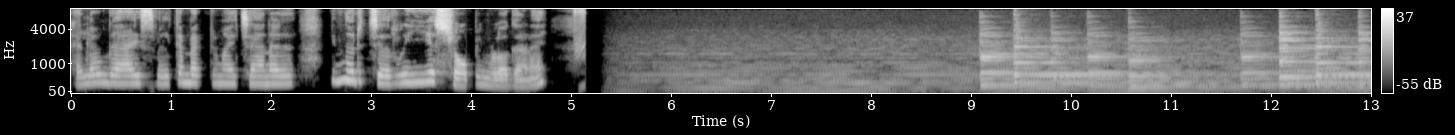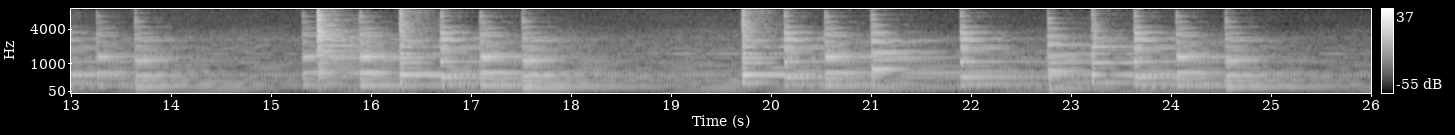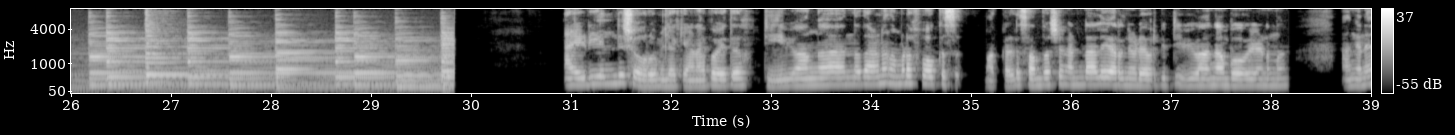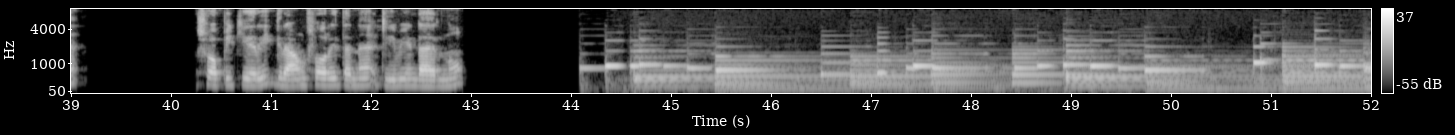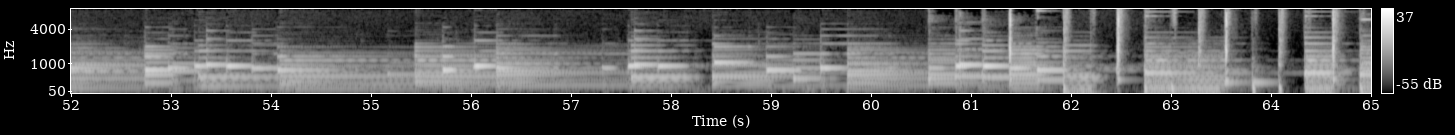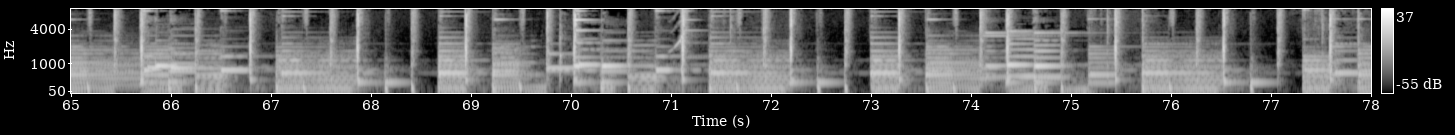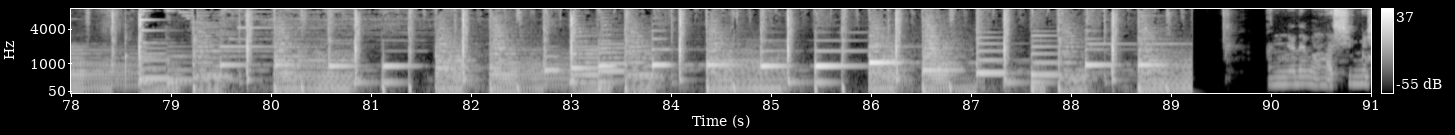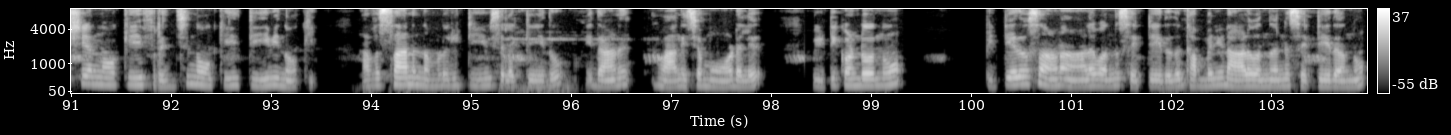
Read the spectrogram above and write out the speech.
Hello guys welcome back to my channel ഇന്നൊരു ചെറിയ shopping വ്ളോഗാണ് ഐഡിയലിന്റെ ഷോറൂമിലേക്കാണ് പോയത്. ടി വി വാങ്ങുക എന്നതാണ് നമ്മുടെ ഫോക്കസ് മക്കളുടെ സന്തോഷം കണ്ടാലേ അറിഞ്ഞൂടെ അവർക്ക് ടി വി വാങ്ങാൻ പോവുകയാണെന്ന്. അങ്ങനെ ഷോപ്പിൽ കയറി ഗ്രൗണ്ട് ഫ്ലോറിൽ തന്നെ ടി വി ഉണ്ടായിരുന്നു. വാഷിംഗ് മെഷീൻ നോക്കി ഫ്രിഡ്ജ് നോക്കി ടി വി നോക്കി. അവസാനം നമ്മളൊരു ടി വി സെലക്ട് ചെയ്തു. ഇതാണ് വാങ്ങിച്ച മോഡൽ വീട്ടിൽ കൊണ്ടുവന്നു. പിറ്റേ ദിവസമാണ് ആളെ വന്ന് സെറ്റ് ചെയ്തത്. കമ്പനിയുടെ ആൾ വന്ന് തന്നെ സെറ്റ് ചെയ്ത് തന്നു.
